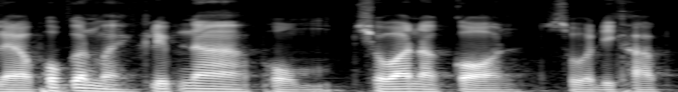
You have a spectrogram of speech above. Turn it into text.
แล้วพบกันใหม่คลิปหน้าผม ชวานากร สวัสดีครับ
